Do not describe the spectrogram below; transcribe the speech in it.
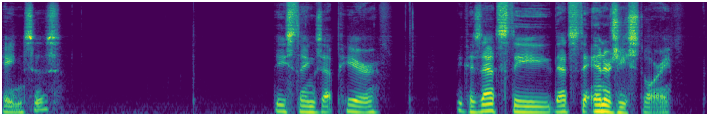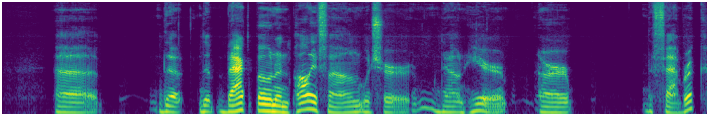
Cadences. These things up here, because that's the that's the energy story. Uh, the the backbone and polyphon, which are down here, are the fabric.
